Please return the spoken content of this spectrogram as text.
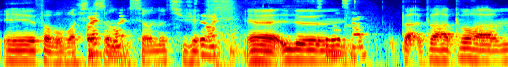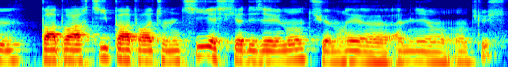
Et enfin bon, bref, c'est un, autre sujet. Euh, le, par, par, rapport à par rapport à Arti, par rapport à ton outil, est-ce qu'il y a des éléments que tu aimerais euh, amener en, plus?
